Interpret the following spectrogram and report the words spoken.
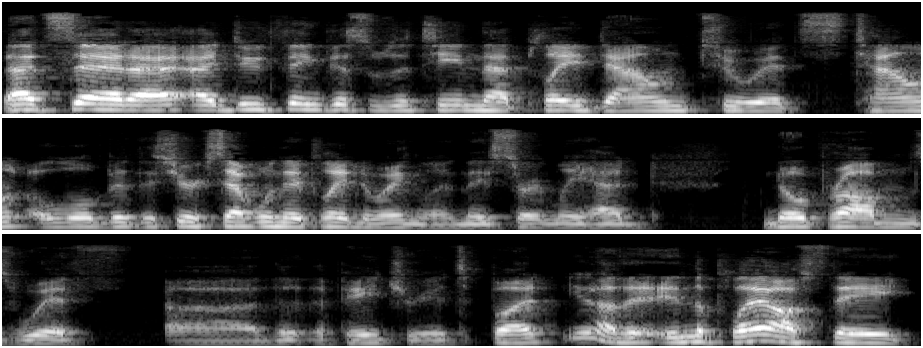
That said, I, I, do think this was a team that played down to its talent a little bit this year, except when they played New England. They certainly had no problems with uh, the, the, Patriots. But, you know, the, in the playoffs, they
